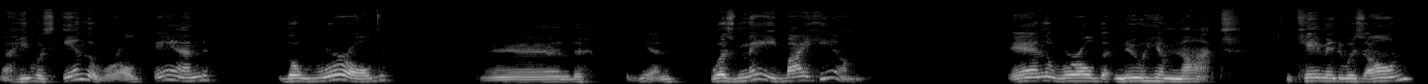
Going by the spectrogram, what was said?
Now he was in the world, and the world, and again, was made by him. And the world that knew him not. He came into his own,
